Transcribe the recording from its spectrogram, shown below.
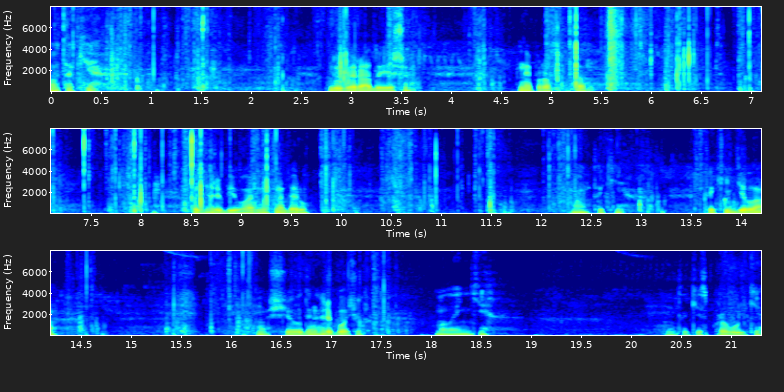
Отаке. Дуже радує, що не просто так. Хоч грибів гарних наберу. Ось такі. Такі діла. Ось ще один грибочок маленький. Ось такі справульки.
